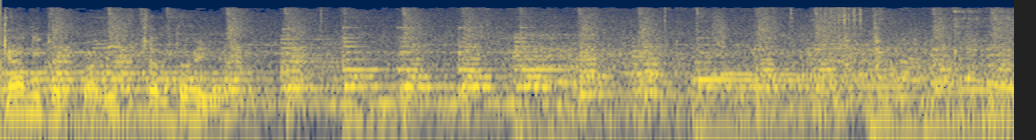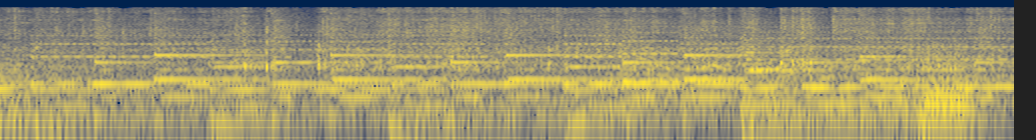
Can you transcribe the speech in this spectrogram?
क्या नहीं चल पा रही? चल तो रही है। 嗯。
